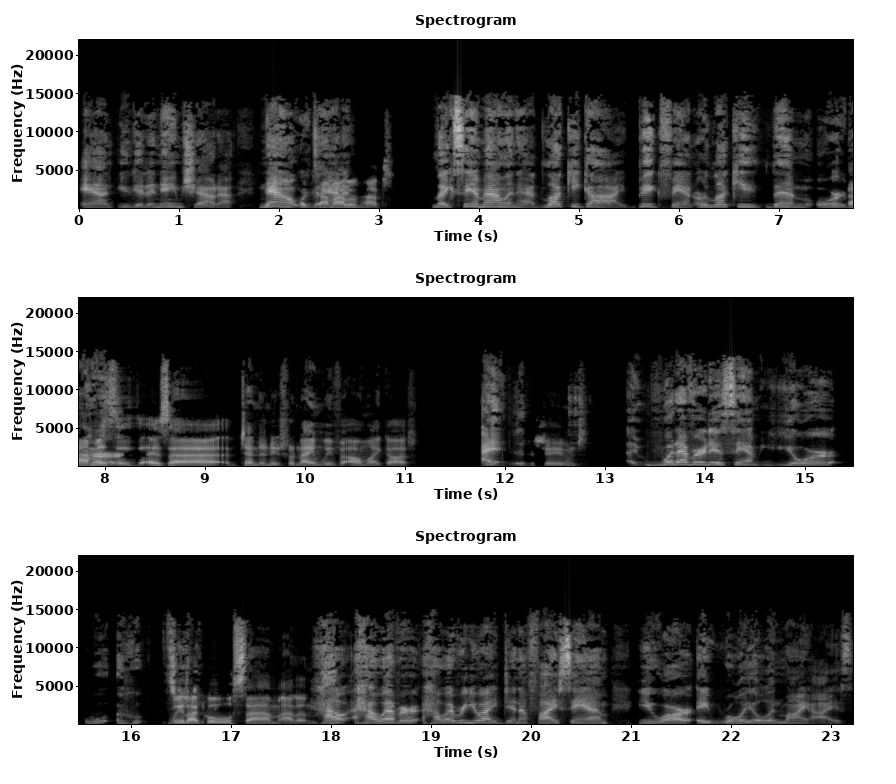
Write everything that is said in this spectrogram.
and you get a name shout out. Now we're Like going Sam to Allen had. Like Sam Allen had, lucky guy, big fan or lucky them or Sam her. is, is a gender neutral name. We've oh my god, I we've, assumed whatever it is Sam, you're who we like all Sam Allen. How, however, however you identify Sam, you are a royal in my eyes.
